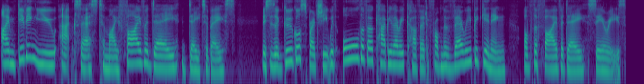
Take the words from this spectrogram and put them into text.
I'm giving you access to my five a day database. This is a Google spreadsheet with all the vocabulary covered from the very beginning of the five a day series,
